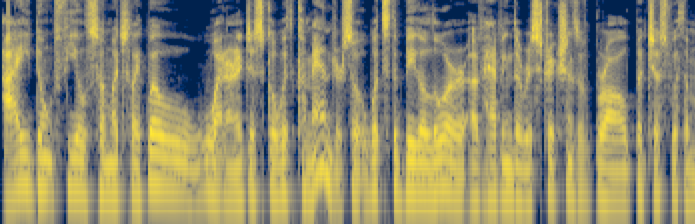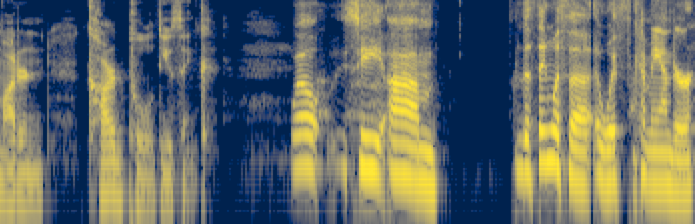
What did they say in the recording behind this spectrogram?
I don't feel so much like, well, why don't I just go with Commander? So, what's the big allure of having the restrictions of Brawl, but just with a modern card pool? Do you think? Well, see, um, the thing with uh, with Commander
